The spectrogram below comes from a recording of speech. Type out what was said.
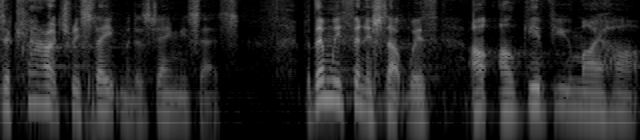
declaratory statement, as Jamie says. But then we finished up with, I'll, I'll give you my heart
